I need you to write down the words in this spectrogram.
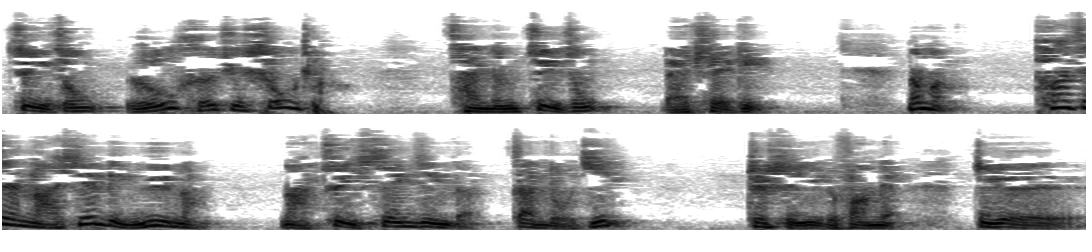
最终如何去收场，才能最终来确定。那么它在哪些领域呢？那最先进的战斗机。这是一个方面，这个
